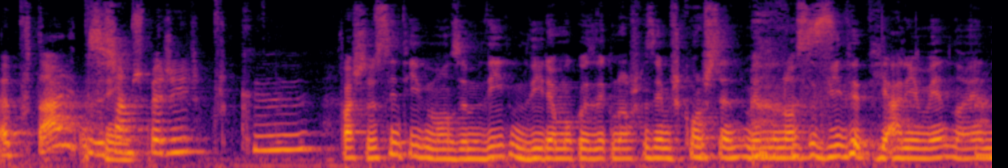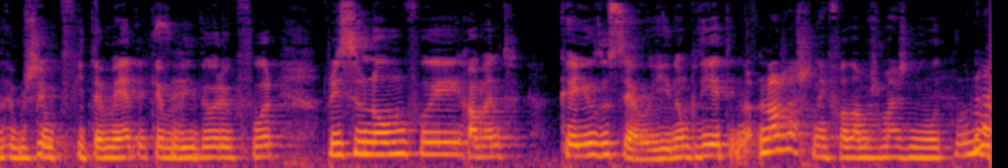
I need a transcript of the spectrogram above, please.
aportar e depois Sim. achamos para agir porque. Faz todo sentido, mãos a medir. Medir é uma coisa que nós fazemos constantemente na nossa vida, diariamente, não é? Andamos sempre fita métrica, Sim. medidora, o que for. Por isso o nome foi realmente caiu do céu e não podia ter. Nós acho que nem falámos mais nenhum outro. Não, Não,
